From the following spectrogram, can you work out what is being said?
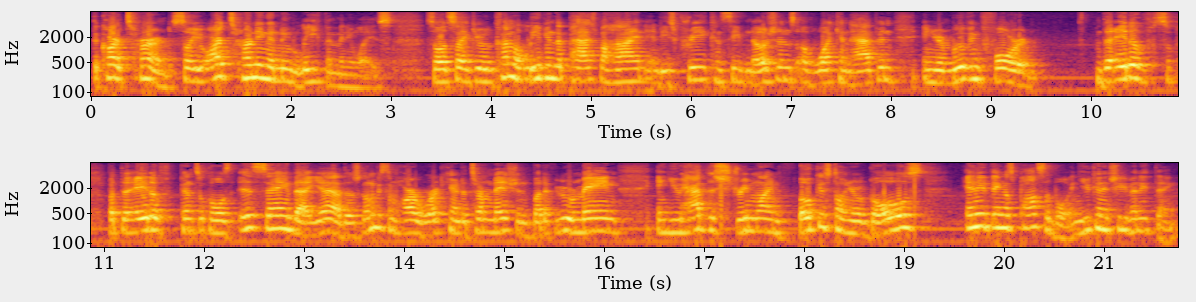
the card turned. So you are turning a new leaf in many ways. So it's like you're kind of leaving the past behind and these preconceived notions of what can happen, and you're moving forward the eight of but the eight of pentacles is saying that yeah there's going to be some hard work here and determination but if you remain and you have this streamline focused on your goals anything is possible and you can achieve anything.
